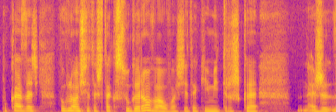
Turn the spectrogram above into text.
pokazać. W ogóle on się też tak sugerował właśnie takimi troszkę z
